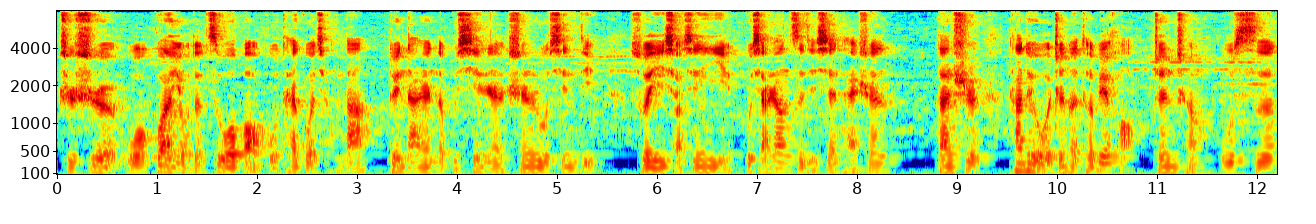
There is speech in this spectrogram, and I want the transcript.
只是我惯有的自我保护太过强大，对男人的不信任深入心底，所以小心翼翼，不想让自己陷太深。但是他对我真的特别好，真诚无私。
